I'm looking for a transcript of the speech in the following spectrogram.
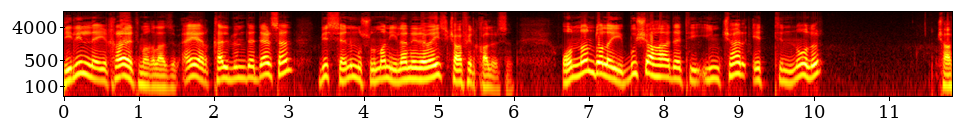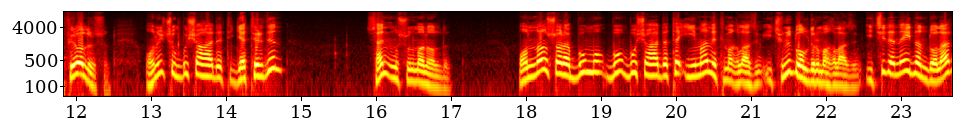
dilinle ikrar etmek lazım. Eğer kalbimde dersen biz seni Müslüman ilan edemeyiz kafir kalırsın. Ondan dolayı bu şehadeti inkar ettin ne olur? Kafir olursun. Onun için bu şehadeti getirdin sen Müslüman oldun. Ondan sonra bu bu bu şehadete iman etmek lazım. İçini doldurmak lazım. İçi de neyden dolar?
